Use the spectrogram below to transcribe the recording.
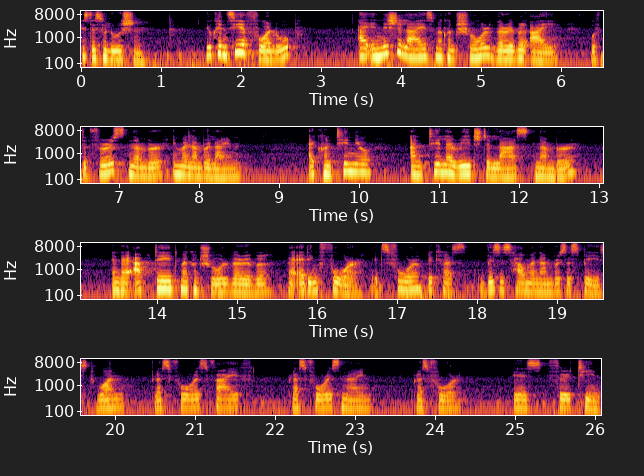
is the solution. You can see a for loop. I initialize my control variable i with the first number in my number line. I continue until I reach the last number and I update my control variable by adding 4. It's 4 because this is how my numbers are spaced. 1 plus 4 is 5, plus 4 is 9, plus 4 is 13.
